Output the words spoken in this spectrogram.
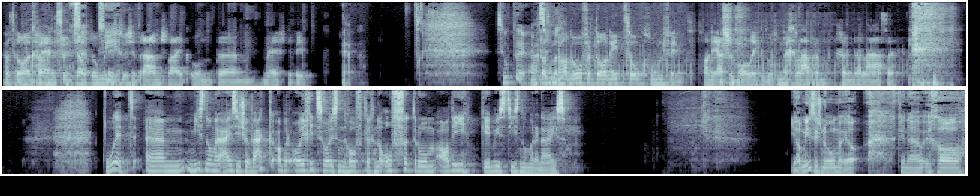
Dass da eine Fanfreundschaft um ist zwischen Braunschweig und ähm, dem FDB. Ja. Super. Und also dass man Hannover hier nicht so cool findet, habe ich auch schon mal irgendwo auf einem Kleber können lesen Gut, ähm, mein Nummer 1 ist schon weg, aber eure zwei sind hoffentlich noch offen. Darum, Adi, gib uns dein Nummer 1. Ja, meins ist Nummer, ja. Genau. Ich habe,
